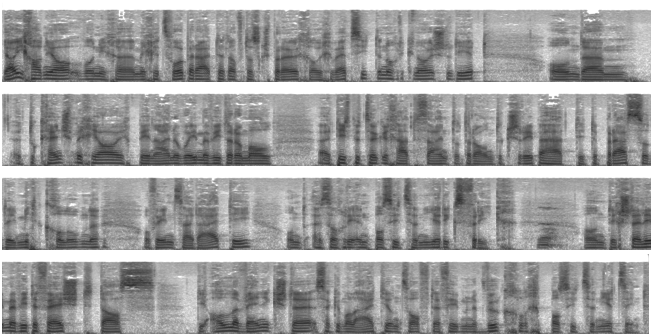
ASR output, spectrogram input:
Ja, ich habe ja, als ich äh, mich jetzt vorbereitet auf das Gespräch, eure Webseite noch genauer studiert. Und ähm, du kennst mich ja, ich bin einer, der immer wieder einmal äh, diesbezüglich auch das eine oder andere geschrieben hat in der Presse oder in meinen Kolumnen auf Inside IT und äh, so ein bisschen ein Positionierungsfreak. Ja. Und ich stelle immer wieder fest, dass die allerwenigsten, sage ich mal, IT- und Softwarefirmen wirklich positioniert sind.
